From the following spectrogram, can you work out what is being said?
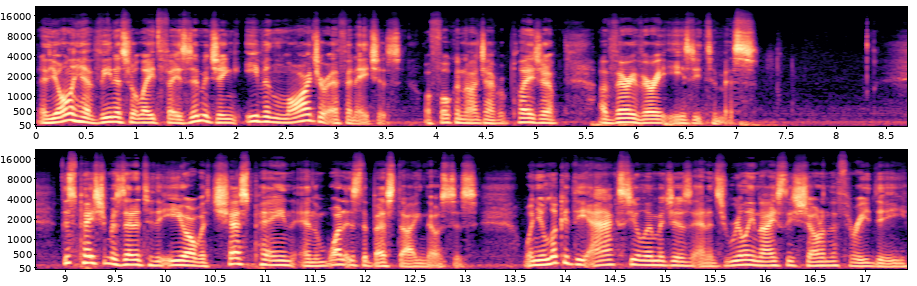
And if you only have venous or late phase imaging, even larger FNHs, or focal nodular hyperplasia, are very, very easy to miss. This patient presented to the ER with chest pain, and what is the best diagnosis? When you look at the axial images, and it's really nicely shown in the 3D,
